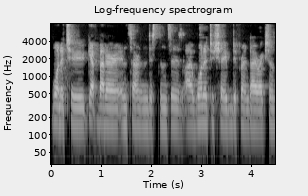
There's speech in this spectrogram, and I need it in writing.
wanted to get better in certain distances. I wanted to shape different direction.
